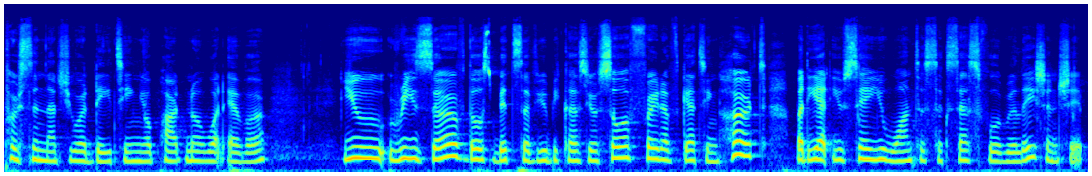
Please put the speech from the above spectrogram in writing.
person that you are dating, your partner, whatever you reserve those bits of you because you're so afraid of getting hurt, but yet you say you want a successful relationship.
